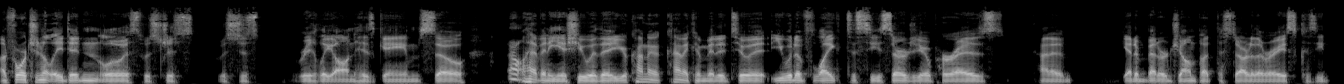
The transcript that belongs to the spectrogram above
unfortunately didn't. Lewis was just, was just really on his game. So I don't have any issue with it. You're kind of, kind of committed to it. You would have liked to see Sergio Perez kind of get a better jump at the start of the race because he,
